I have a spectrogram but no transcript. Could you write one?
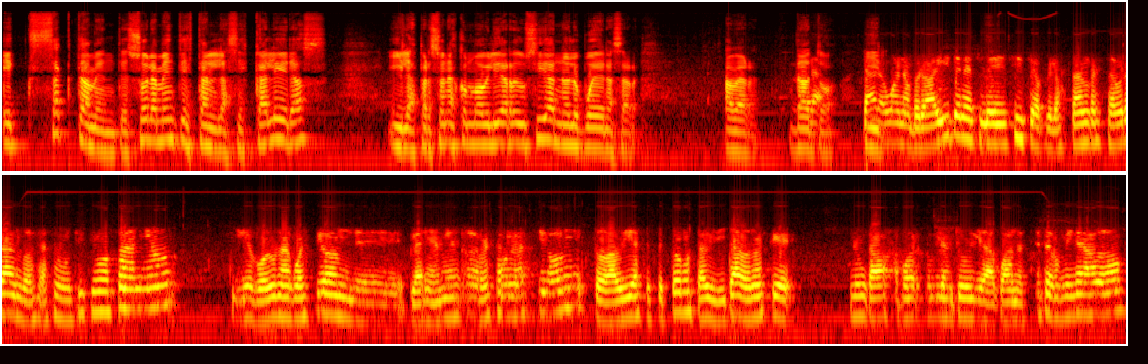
Exactamente, solamente están las escaleras y las personas con movilidad reducida no lo pueden hacer. A ver, dato. Claro, bueno, pero ahí tenés el edificio que lo están restaurando desde hace muchísimos años y que por una cuestión de planeamiento de restauración todavía ese sector no está habilitado. No es que nunca vas a poder subir en tu vida. Cuando esté terminado,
